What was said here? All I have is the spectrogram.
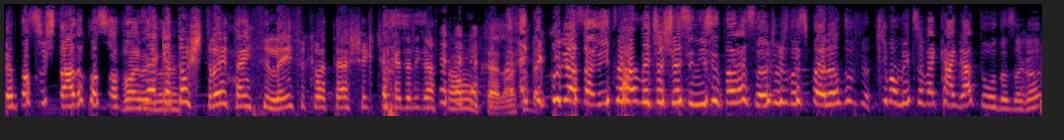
eu tô assustado com a sua voz. Mas é que é né? tão estranho estar em silêncio que eu até achei que tinha caído a ligação, cara. É que, curiosamente, eu realmente achei esse início interessante. Eu estou esperando que momento você vai cagar tudo, sacou?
